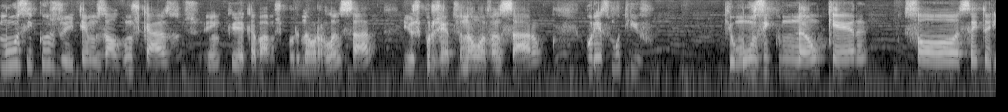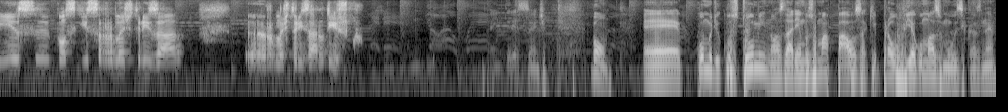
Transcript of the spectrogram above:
músicos, e temos alguns casos em que acabamos por não relançar e os projetos não avançaram por esse motivo. Que o músico não quer, só aceitaria se conseguisse remasterizar, uh, remasterizar o disco. É interessante. Bom, é, como de costume, nós daremos uma pausa aqui para ouvir algumas músicas, né?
